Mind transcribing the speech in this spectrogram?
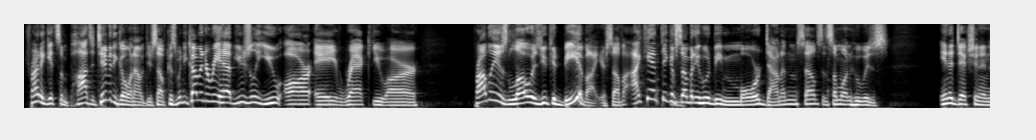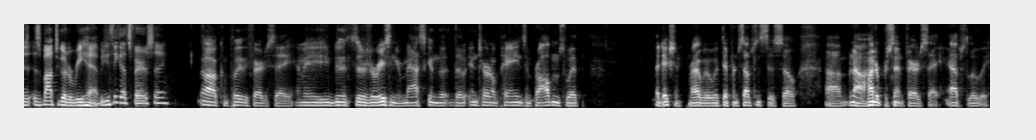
try to get some positivity going on with yourself because when you come into rehab usually you are a wreck you are probably as low as you could be about yourself i can't think of somebody who would be more down on themselves than someone who is in addiction and is about to go to rehab do you think that's fair to say Oh, completely fair to say. I mean, there's a reason you're masking the, the internal pains and problems with addiction, right? With, with different substances. So, um, no, 100% fair to say. Absolutely.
